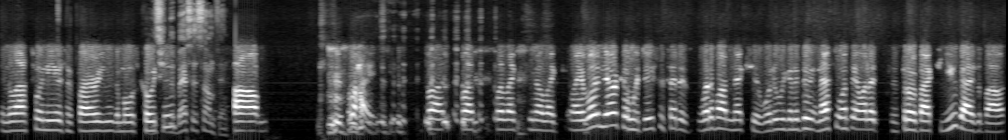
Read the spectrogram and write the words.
in the last 20 years of firing the most coaches. the best is something. Um, right. But but but like you know like like I wrote in the article what Jason said is what about next year? What are we going to do? And that's the one thing I wanted to throw back to you guys about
